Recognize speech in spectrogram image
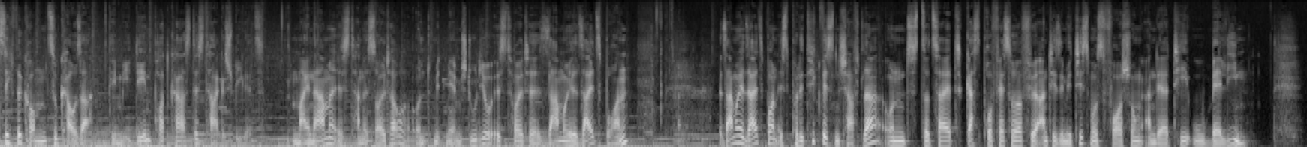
Herzlich willkommen zu Causa, dem Ideenpodcast des Tagesspiegels. Mein Name ist Hannes Soltau und mit mir im Studio ist heute Samuel Salzborn. Samuel Salzborn ist Politikwissenschaftler und zurzeit Gastprofessor für Antisemitismusforschung an der TU Berlin.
